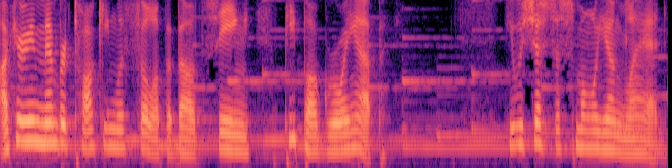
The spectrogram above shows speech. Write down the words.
I can remember talking with Philip about seeing Peepaw growing up. He was just a small young lad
